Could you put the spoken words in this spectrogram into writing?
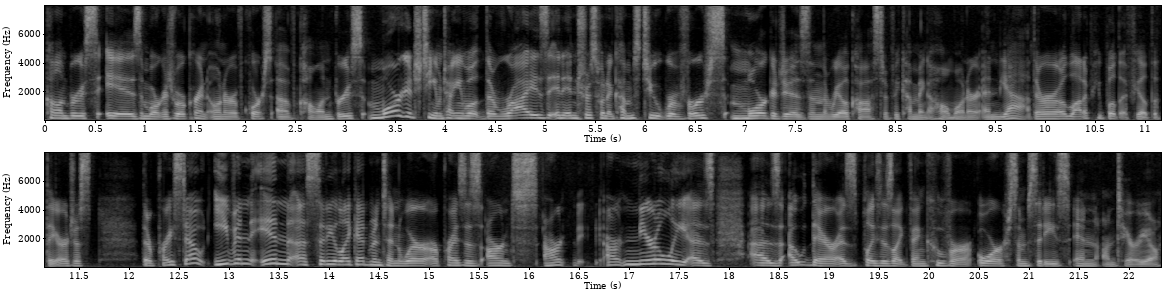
Collin Bruce is a mortgage broker and owner, of course, of Collin Bruce Mortgage Team, talking about the rise in interest when it comes to reverse mortgages and the real cost of becoming a homeowner. And yeah, there are a lot of people that feel that they are just they're priced out even in a city like Edmonton where our prices aren't aren't aren't nearly as as out there as places like Vancouver or some cities in Ontario.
